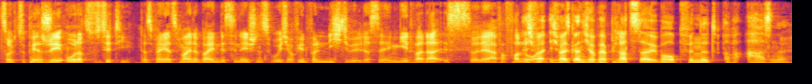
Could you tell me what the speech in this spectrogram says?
zurück zu PSG oder zu City. Das wären jetzt meine beiden Destinations, wo ich auf jeden Fall nicht will, dass er hingeht, weil da ist so der einfach Ich, verloren. wei- ich weiß gar nicht, ob er Platz da überhaupt findet, aber Arsenal.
